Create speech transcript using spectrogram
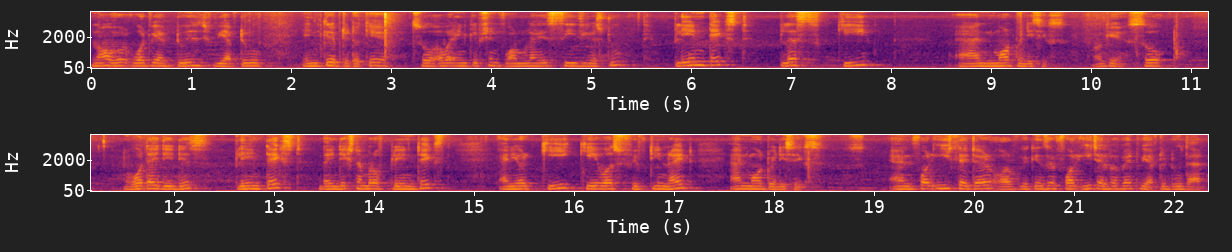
Now what we have to do is we have to encrypt it okay? So our encryption formula is c equals to plain text plus key and mod 26 okay? So what i did is plain text the index number of plain text and your key k was 15 right? And mod 26 and for each letter or you can say for each alphabet we have to do that.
